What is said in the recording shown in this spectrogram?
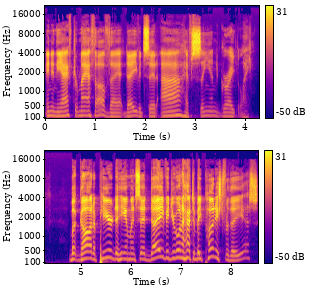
And in the aftermath of that, David said, I have sinned greatly. But God appeared to him and said, David, you're going to have to be punished for this.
